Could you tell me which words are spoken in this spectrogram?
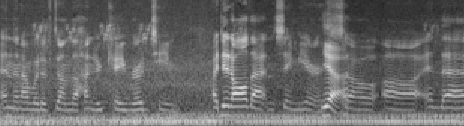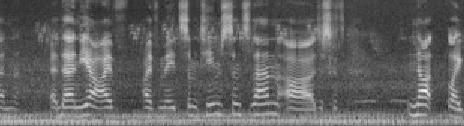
and then I would have done the 100k road team. I did all that in the same year. Yeah. So, uh, and then, and then, yeah, I've I've made some teams since then. Uh, just 'cause not like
